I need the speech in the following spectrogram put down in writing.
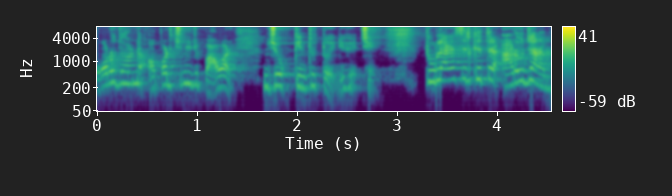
বড় ধরনের অপরচুনিটি পাওয়ার যোগ কিন্তু তৈরি হয়েছে। তুলারাশির ক্ষেত্রে আরও জানাব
